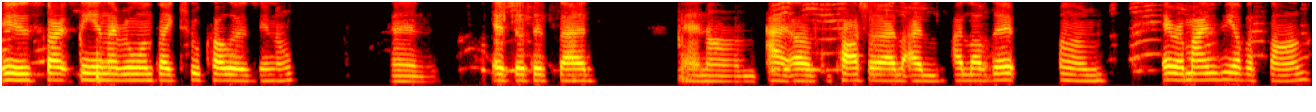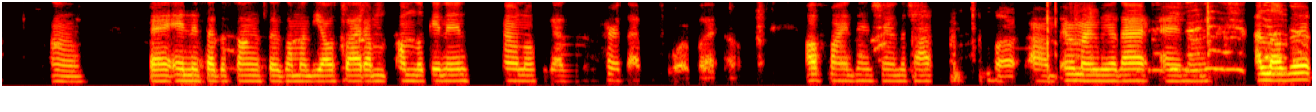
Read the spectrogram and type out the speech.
You start seeing everyone's like true colors, you know, and it's just it's sad. And um, I uh, Tasha, I, I I loved it. Um, it reminds me of a song. Um, that- and it's at the song it says I'm on the outside. I'm I'm looking in. I don't know if you guys heard that before, but um, I'll find it and share in the chat. But um, it reminded me of that, and um, I love it.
